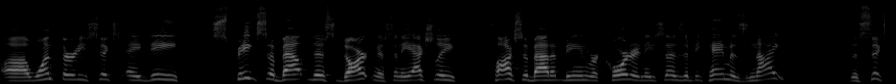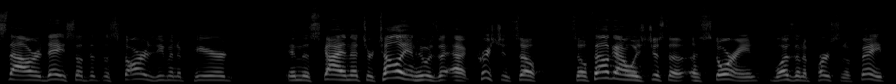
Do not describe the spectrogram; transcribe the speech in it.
uh, 136 AD speaks about this darkness, and he actually talks about it being recorded, and he says it became as night, the sixth hour of day, so that the stars even appeared in the sky. And that Tertullian, who was a, a Christian, so, so Phlegon was just a, a historian, wasn't a person of faith,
